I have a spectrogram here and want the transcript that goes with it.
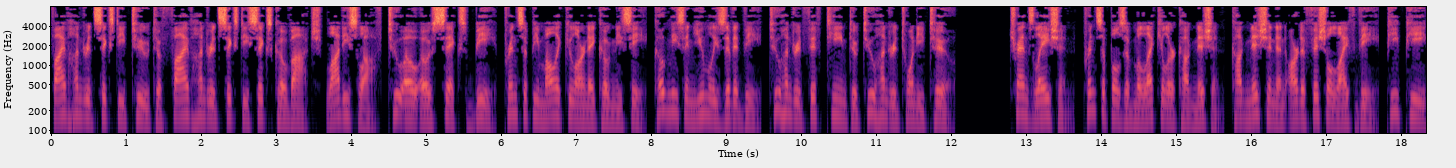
562–566 Kovac, Ladislav 2006b Principi molecularne cognici, Cognition umli v 215–222. Translation, Principles of Molecular Cognition, Cognition and Artificial Life v. pp.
